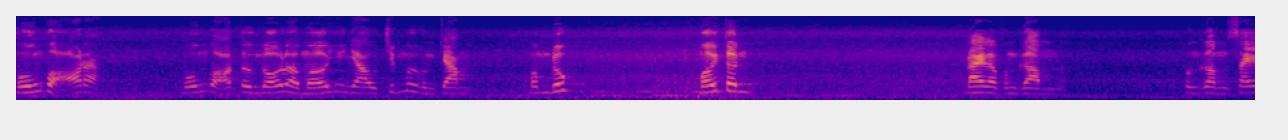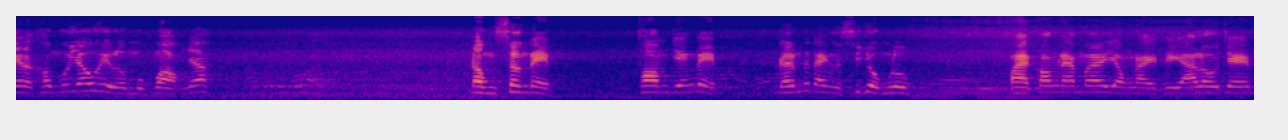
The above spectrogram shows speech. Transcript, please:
Bốn vỏ nè. Bốn vỏ tương đối là mới với nhau 90 phần trăm. Mâm đúc. Mới tinh. Đây là phần gầm phần gầm xe là không có dấu hiệu là mục mọt nhá. Đồng sơn đẹp. Form dáng đẹp. Đến tới tay người sử dụng luôn. Bà con đam mê dòng này thì alo cho em.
